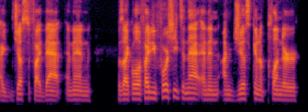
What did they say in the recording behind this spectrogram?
I justified that, and then was like, well, if I do four sheets in that, and then I'm just gonna plunder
